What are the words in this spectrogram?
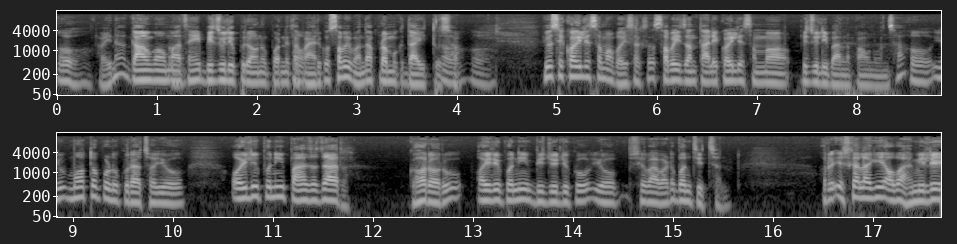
हो। होइन? गाउँ गाउँमा। चाहिँ बिजुली पुर्याउनु पर्ने। तपाईँहरूको सबैभन्दा प्रमुख दायित्व छ। यो चाहिँ कहिलेसम्म भइसक्छ? सबै जनताले कहिलेसम्म बिजुली बाल्न पाउनुहुन्छ? हो यो महत्त्वपूर्ण कुरा छ यो। अहिले पनि पाँच हजार घरहरू अहिले पनि बिजुलीको यो सेवाबाट वञ्चित छन्। र यसका लागि अब हामीले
